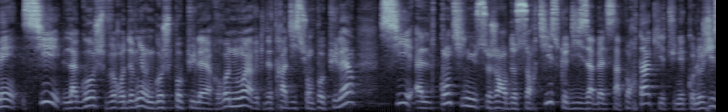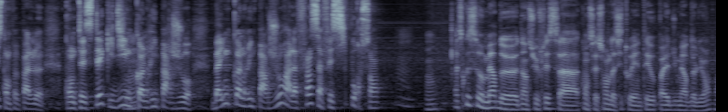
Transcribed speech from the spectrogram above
Mais si la gauche veut redevenir une gauche populaire, renouer avec des traditions populaires, si elle continue ce genre de sortie, ce que dit Isabelle Saporta, qui est une écologiste, on ne peut pas le contester, qui dit une mmh. connerie par jour, ben, une connerie par jour, à la fin, ça fait 6%. Mmh. Est-ce que c'est au maire d'insuffler sa concession de la citoyenneté Vous parlez du maire de Lyon?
